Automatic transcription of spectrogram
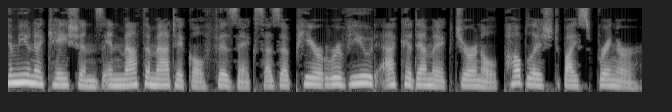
Communications in Mathematical Physics is a peer-reviewed academic journal published by Springer.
